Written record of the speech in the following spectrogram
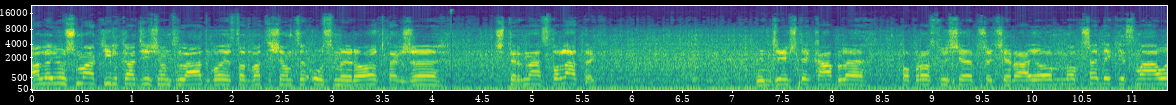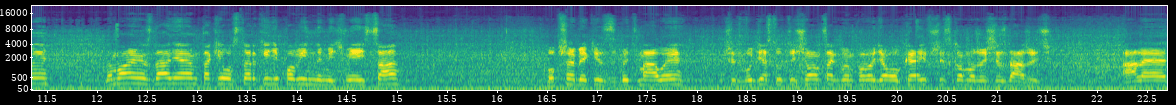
ale już ma kilkadziesiąt lat, bo jest to 2008 rok, także 14-latek. Gdzieś te kable po prostu się przecierają. No przebieg jest mały. No moim zdaniem takie usterki nie powinny mieć miejsca, bo przebieg jest zbyt mały. Przy 20 tysiącach bym powiedział ok, wszystko może się zdarzyć. Ale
